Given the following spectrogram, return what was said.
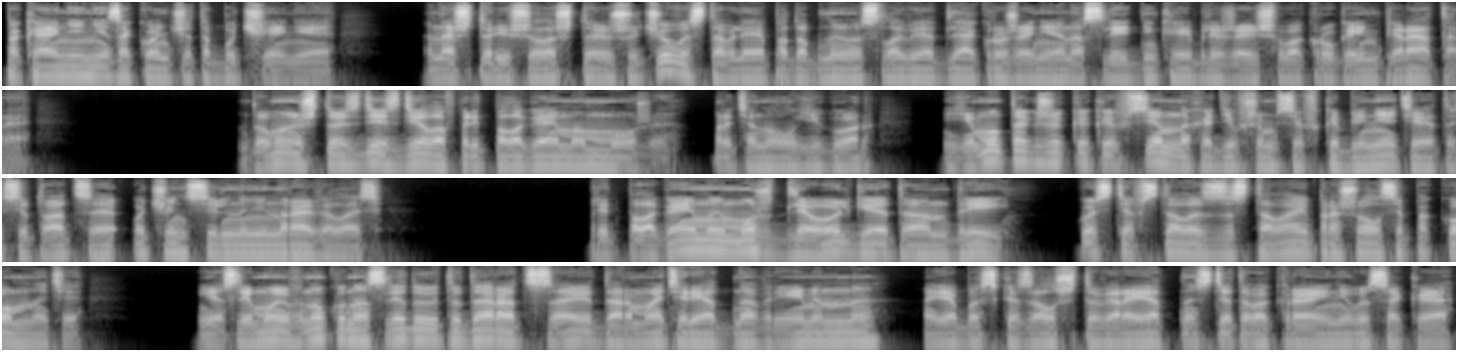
пока они не закончат обучение. Она что, решила, что я шучу, выставляя подобные условия для окружения наследника и ближайшего круга императора?» «Думаю, что здесь дело в предполагаемом муже», — протянул Егор. Ему так же, как и всем находившимся в кабинете, эта ситуация очень сильно не нравилась. Предполагаемый муж для Ольги — это Андрей. Костя встал из-за стола и прошелся по комнате. Если мой внук унаследует и дар отца, и дар матери одновременно, а я бы сказал, что вероятность этого крайне высока,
